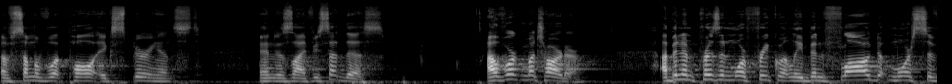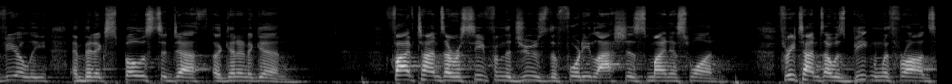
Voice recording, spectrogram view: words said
of some of what Paul experienced in his life. He said this I've worked much harder. I've been in prison more frequently, been flogged more severely, and been exposed to death again and again. Five times I received from the Jews the 40 lashes minus one. Three times I was beaten with rods.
